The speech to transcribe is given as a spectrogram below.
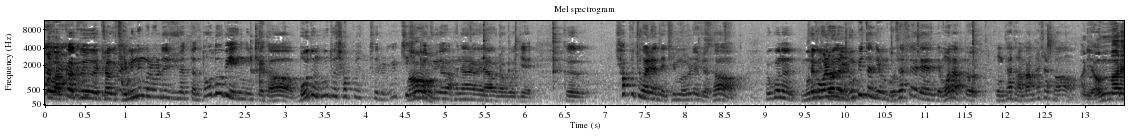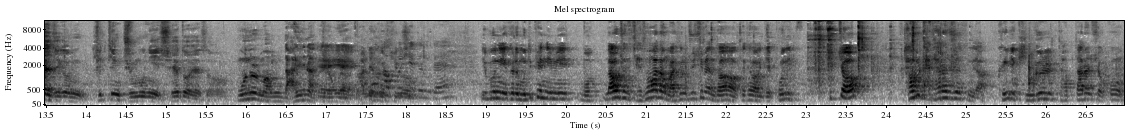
또 아까 그 저기 재밌는 걸 올려주셨던 또도비행님께서 모든 우드 샤프트를 일치시켜줘야 하나라고 이제 그 샤프트 관련된 질문을 올려주셔서 요거는 제가 원래 오늘 문피터님을 모셨어야 되는데 워낙 또 공사 다망하셔서 아니 연말에 지금 피팅 주문이 쇄도해서 오늘 뭐 난리 났더라고요. 예, 예. 그리고 바쁘시던데. 이분이 그래 문 대표님이 뭐 나오셔서 죄송하다고 말씀을 주시면서 그래서 이제 본인 직접 답을 다 달아주셨습니다. 굉장히 긴 글 답 달아주셨고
